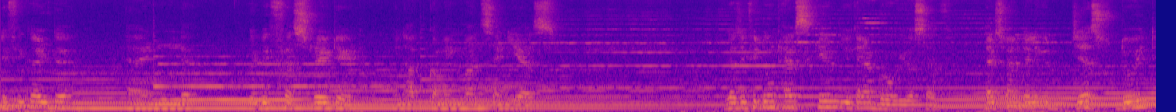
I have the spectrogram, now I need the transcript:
difficult and be frustrated in upcoming months and years. Because if you don't have skill you cannot grow yourself. That's why i'm telling you just do it.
